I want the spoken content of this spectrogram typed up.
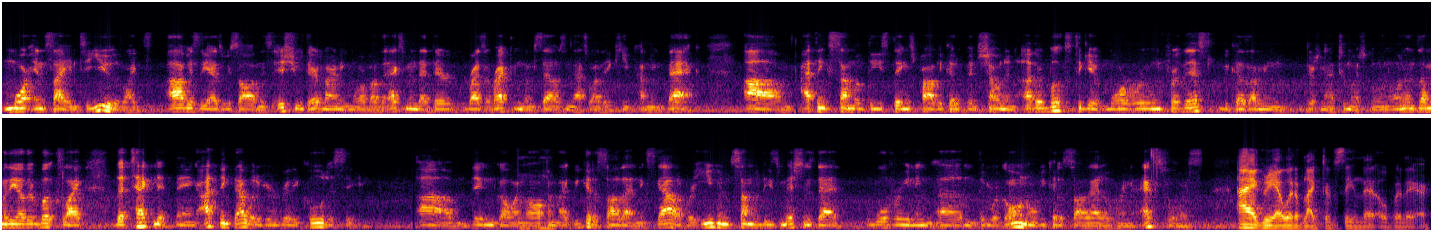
more insight into you. Like obviously, as we saw in this issue, they're learning more about the X-Men that they're resurrecting themselves, and that's why they keep coming back. Um, I think some of these things probably could have been shown in other books to give more room for this, because I mean, there's not too much going on in some of the other books. Like the Technet thing, I think that would have been really cool to see. Um, them going off and like we could have saw that in Excalibur. Even some of these missions that Wolverine and um, them were going on, we could have saw that over in X Force. I agree. I would have liked to have seen that over there.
